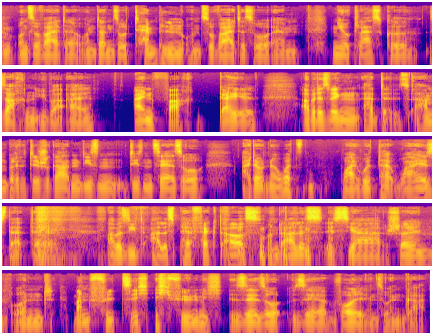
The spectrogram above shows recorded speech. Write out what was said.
und so weiter und dann so Tempeln und so weiter, so ähm, Neoclassical Sachen überall. Einfach geil. Aber deswegen hat, haben britische Garten diesen, diesen sehr so, I don't know what, why would that, why is that there? Aber sieht alles perfekt aus und alles ist ja schön und man fühlt sich, ich fühle mich sehr, so, sehr wohl in so einem Garten.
